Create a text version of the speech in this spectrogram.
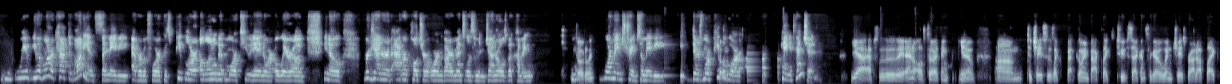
we, you have more of a captive audience than maybe ever before because people are a little bit more cued in or aware of, you know, regenerative agriculture or environmentalism in general is becoming totally more mainstream. So maybe there's more people totally. who are, are, paying attention. Yeah, absolutely. And also, I think, you know, um, to Chase's like back, going back like two seconds ago when Chase brought up like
